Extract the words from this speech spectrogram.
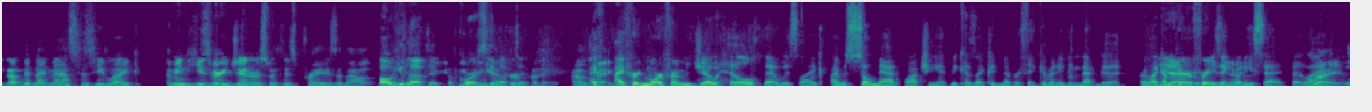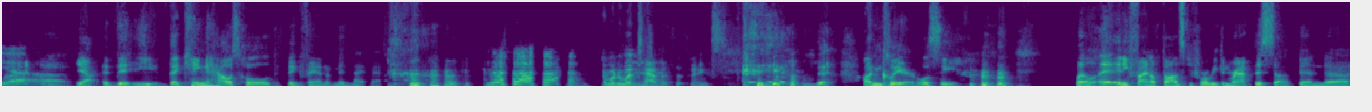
about Midnight Mass? Has he like? I mean, he's very generous with his praise about. Oh, he loved it. Of course, he ever, loved it. But, okay, I've, I've heard more from Joe Hill that was like, I was so mad watching it because I could never think of anything that good. Or like I'm Yeah, paraphrasing yeah. what he said, but like, right, Yeah. uh, yeah, the, he, the King household, big fan of Midnight Mass. I wonder what Tabitha thinks. Unclear. We'll see. Well, any final thoughts before we can wrap this up and uh,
